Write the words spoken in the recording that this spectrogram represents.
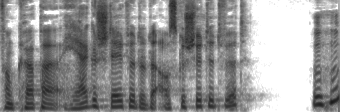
vom Körper hergestellt wird oder ausgeschüttet wird? Mhm.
